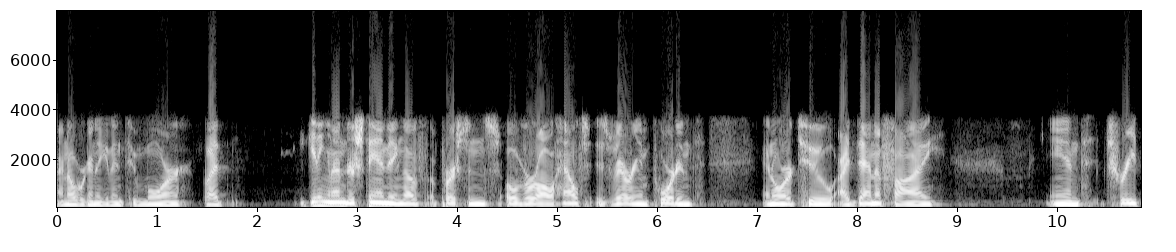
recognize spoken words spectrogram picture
I know we're going to get into more. But getting an understanding of a person's overall health is very important in order to identify and treat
